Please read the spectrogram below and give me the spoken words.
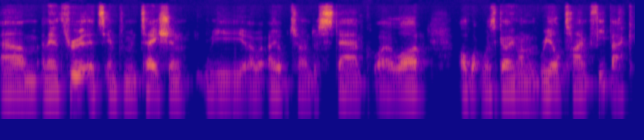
Um, and then through its implementation, we were able to understand quite a lot of what was going on with real time feedback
